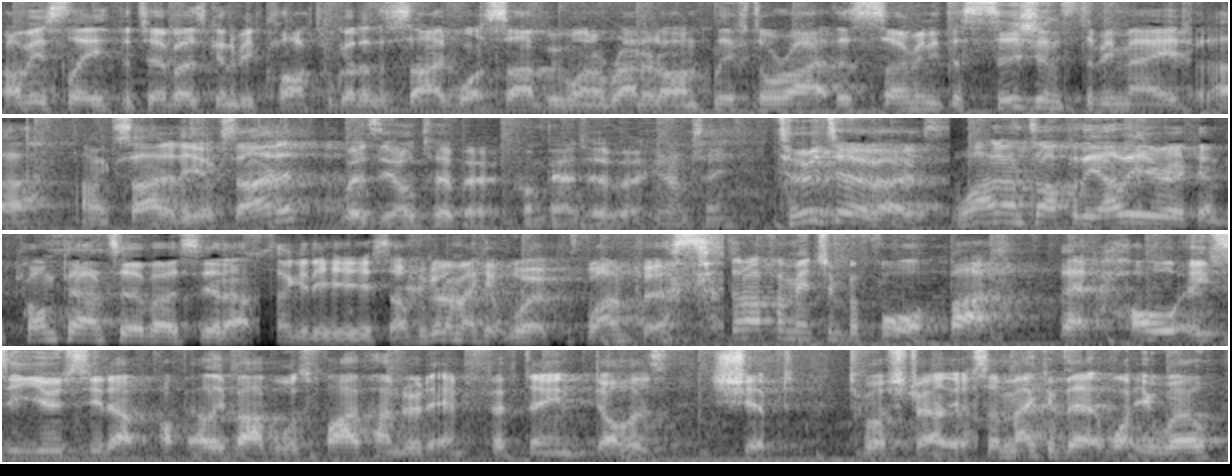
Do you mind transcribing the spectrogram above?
obviously the turbo is gonna be clocked. We've gotta decide what side we wanna run it on, left or right. There's so many decisions to be made, but uh, I'm excited. Are you excited? Where's the old turbo, compound turbo, you know what I'm saying? Two turbos. One on top of the other, you reckon? Compound turbo setup. Don't get ahead of yourself. We've got to make it work with one first. Don't know if I mentioned before, but that whole ECU setup off Alibaba was $515 shipped to Australia. So make of that what you will.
